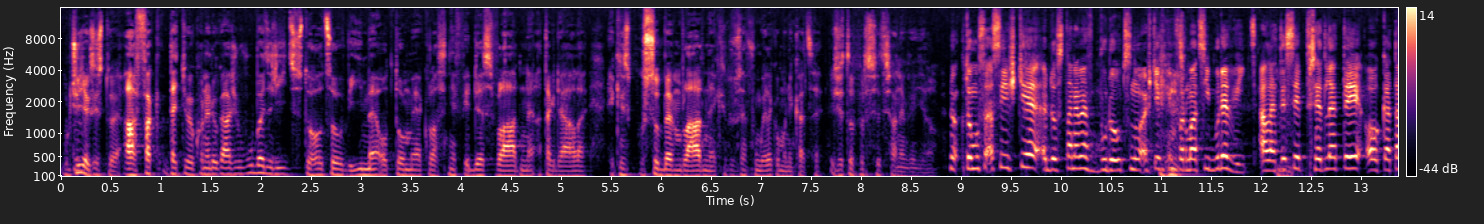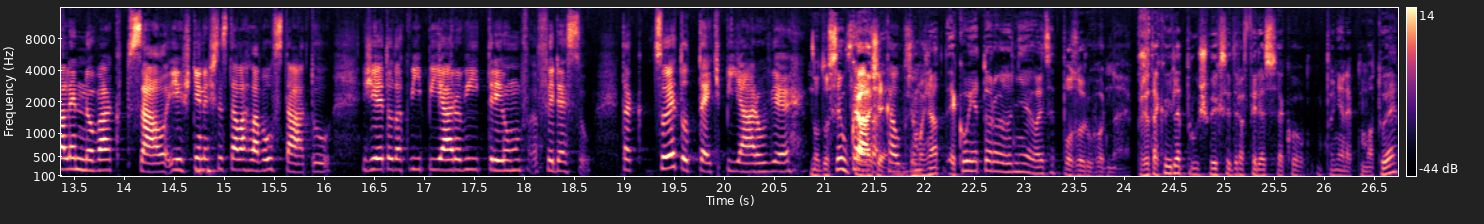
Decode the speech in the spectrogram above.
Určitě existuje. Ale fakt teď jako nedokážu vůbec říct z toho, co víme o tom, jak vlastně Fides vládne a tak dále, jakým způsobem vládne zvládne, jak se funguje ta komunikace, že to prostě třeba nevěděl. No, k tomu se asi ještě dostaneme v budoucnu, až těch informací bude víc, ale ty si před lety o Katalin Novak psal, ještě než se stala hlavou státu, že je to takový PR-ový triumf Fidesu. Tak co je to teď PR-ově? No to se ukáže, že možná jako je to rozhodně velice pozoruhodné, protože takovýhle průšvih si teda Fides jako úplně nepamatuje.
